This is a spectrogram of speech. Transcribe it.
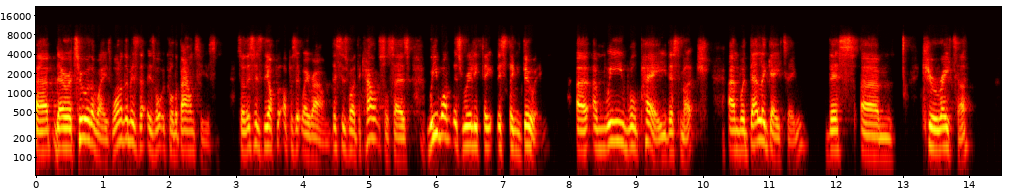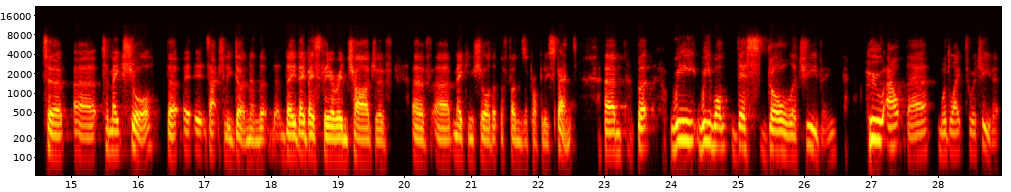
Uh, there are two other ways. One of them is that is what we call the bounties. So this is the op- opposite way around. This is why the council says we want this really th- this thing doing, uh, and we will pay this much, and we're delegating this um, curator to uh, to make sure that it's actually done, and that they they basically are in charge of of uh, making sure that the funds are properly spent. Um, but we we want this goal achieving, who out there would like to achieve it.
